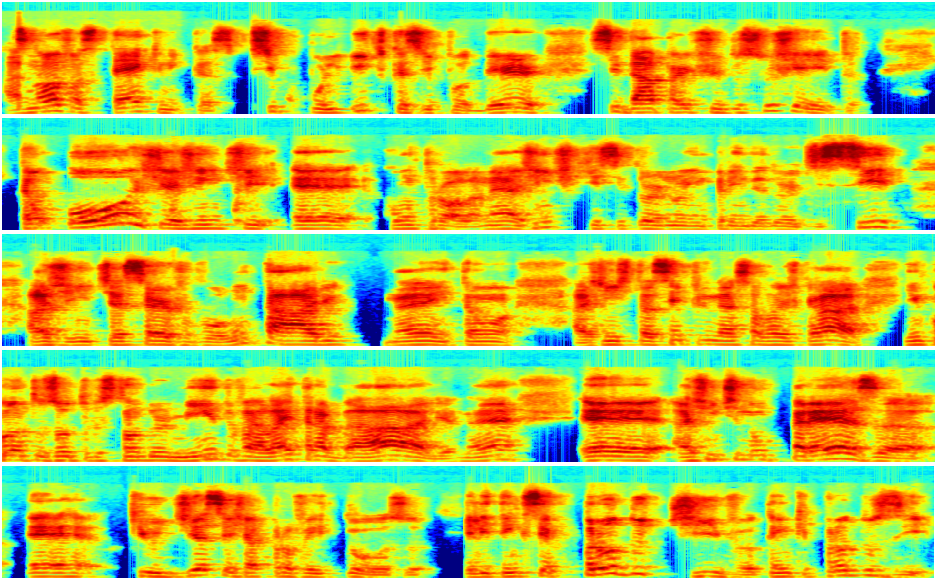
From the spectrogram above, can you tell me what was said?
As novas técnicas psicopolíticas de poder se dá a partir do sujeito. Então, hoje a gente é, controla, né? A gente que se tornou empreendedor de si, a gente é servo voluntário, né? Então, a gente está sempre nessa lógica, ah, enquanto os outros estão dormindo, vai lá e trabalha, né? É, a gente não preza é, que o dia seja proveitoso, ele tem que ser produtivo, tem que produzir.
